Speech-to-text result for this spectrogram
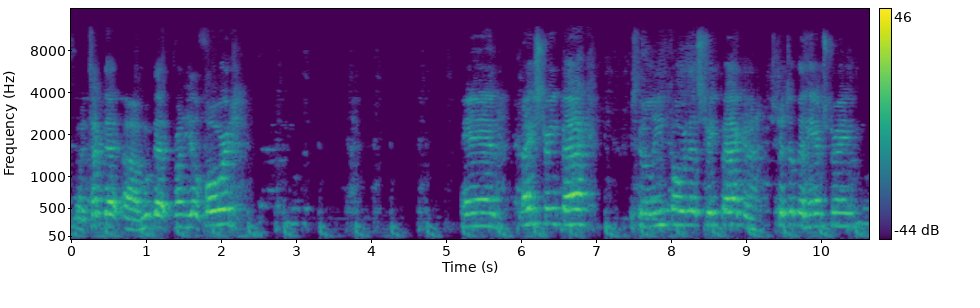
I'm gonna tuck that, uh, move that front heel forward. And nice straight back. Just gonna lean forward that straight back and stretch out that hamstring.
